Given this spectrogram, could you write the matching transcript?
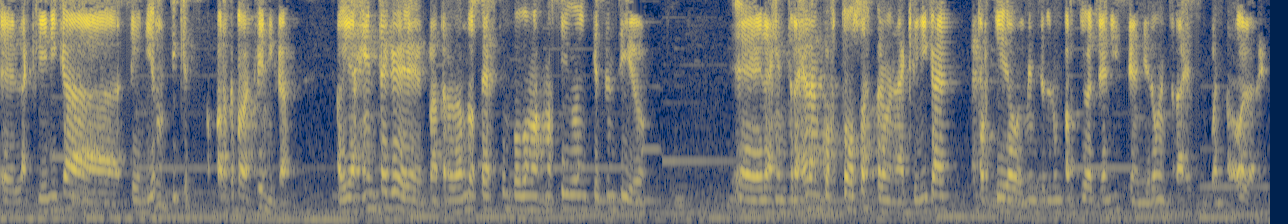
eh, la clínica, se vendieron tickets aparte para la clínica. Había gente que tratando de hacer esto un poco más masivo, ¿en qué sentido? Eh, las entradas eran costosas, pero en la clínica deportiva, obviamente en un partido de tenis, se vendieron entradas de 50 dólares.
